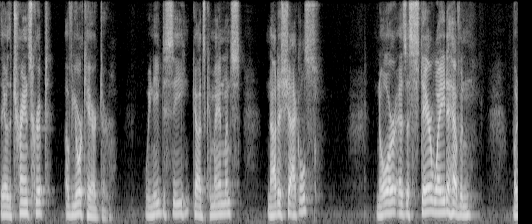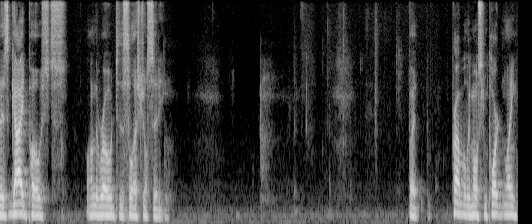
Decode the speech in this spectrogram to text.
They are the transcript of your character. We need to see God's commandments not as shackles, nor as a stairway to heaven, but as guideposts on the road to the celestial city. But probably most importantly,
